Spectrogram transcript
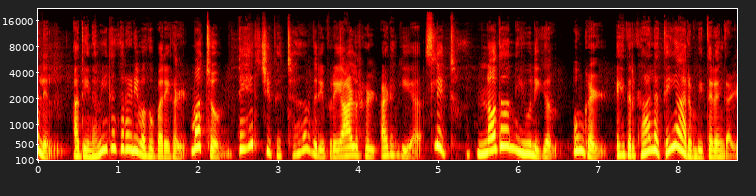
நாளில் அதிநவீன கரணி வகுப்பறைகள் மற்றும் தேர்ச்சி பெற்ற விரிவுரையாளர்கள் அடங்கிய ஸ்லிட் நொதான் யூனிகள் உங்கள் எதிர்காலத்தை ஆரம்பித்திருங்கள்.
